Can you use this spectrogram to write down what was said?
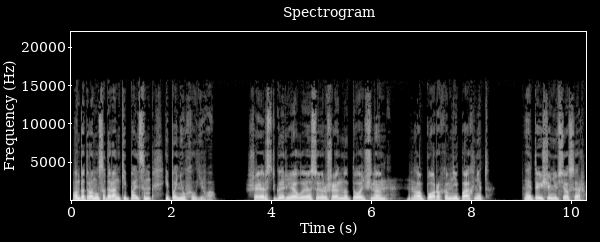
Он дотронулся до ранки пальцем и понюхал его. «Шерсть горелая, совершенно точно. Но порохом не пахнет?» «Это еще не все, сэр.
